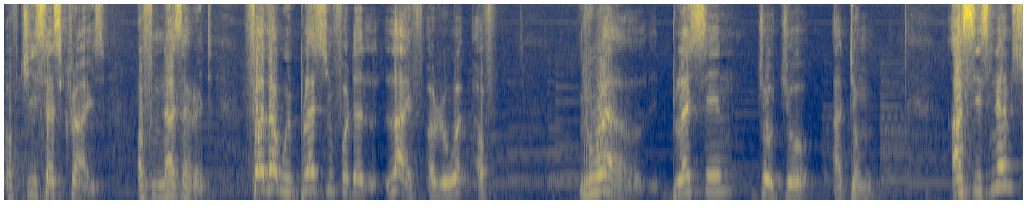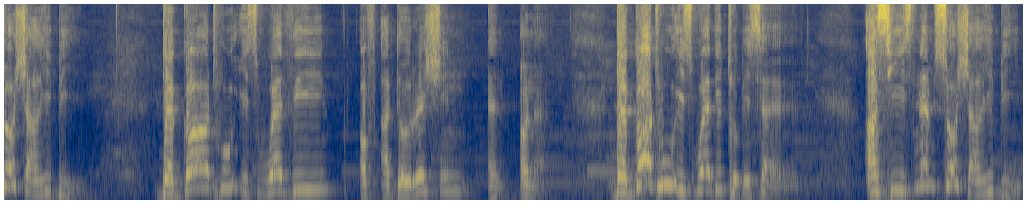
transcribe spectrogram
of Jesus Christ of Nazareth. Father, we bless you for the life of Ruel, blessing Jojo Odum. As his name, so shall he be. The God who is worthy of adoration and honor. The God who is worthy to be served. As he is named, so shall he be.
